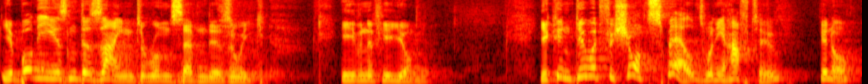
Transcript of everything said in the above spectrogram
Your body isn't designed to run seven days a week, even if you're young. You can do it for short spells when you have to, you know.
